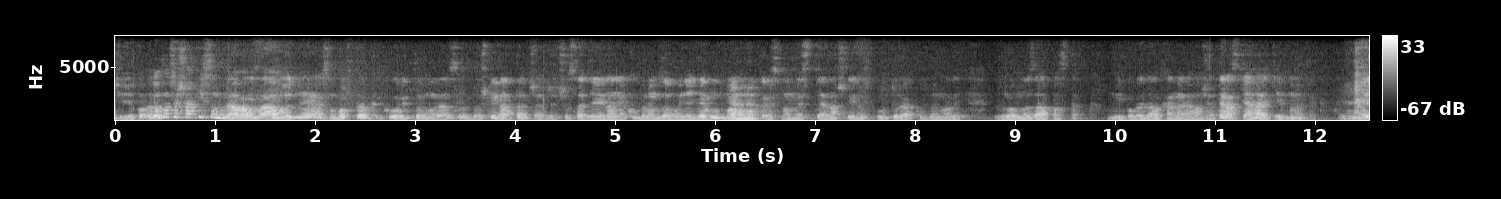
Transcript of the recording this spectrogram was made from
Čiže po, dokonca šaky som hrával závodne, ja som bol v telke kvôli tomu raz, došli natáčať, že čo sa deje na nejakú bronzovú nedelu v malom Aha. okresnom meste a našli nás kultúra, ako sme mali zrovna zápas, tak mi povedal kameraman, že a teraz ťahajte, no tak ne,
